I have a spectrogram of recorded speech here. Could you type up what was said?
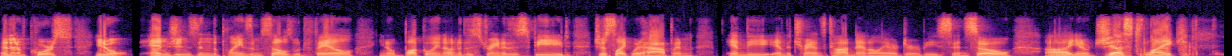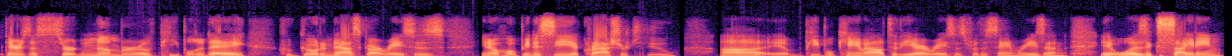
And then, of course, you know, engines in the planes themselves would fail, you know, buckling under the strain of the speed, just like would happen in the in the transcontinental air derbies. And so, uh, you know, just like there's a certain number of people today who go to NASCAR races, you know, hoping to see a crash or two. Uh, people came out to the air races for the same reason. It was exciting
